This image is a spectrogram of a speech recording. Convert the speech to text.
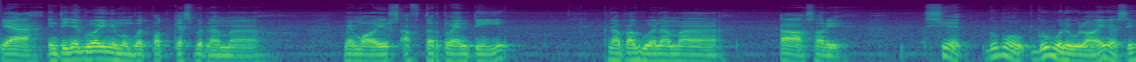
Ya, intinya gue ingin membuat podcast bernama Memoirs After 20. Kenapa gue nama... Ah, sorry. Shit, gue mau... Gue boleh ulangi gak sih?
